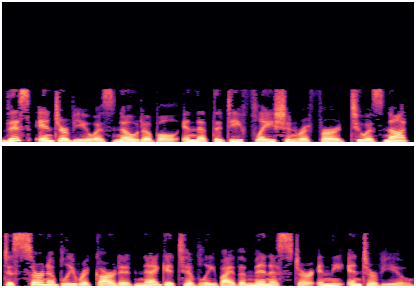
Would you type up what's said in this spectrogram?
This interview is notable in that the deflation referred to is not discernibly regarded negatively by the minister in the interview.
